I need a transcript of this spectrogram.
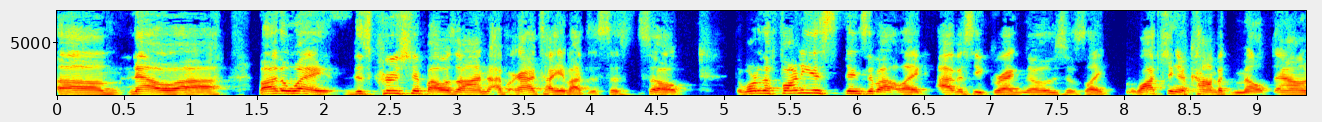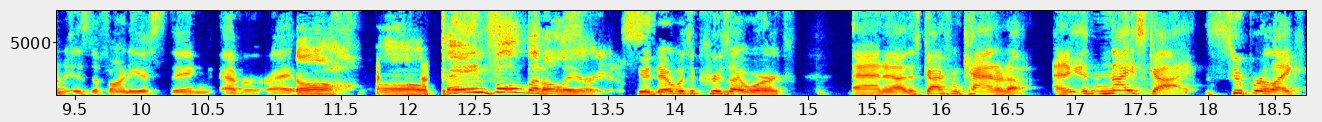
Um, now, uh, by the way, this cruise ship I was on, I got to tell you about this. So, one of the funniest things about like obviously Greg knows is like watching a comic meltdown is the funniest thing ever, right? oh, oh, painful but hilarious. Dude, there was a cruise I worked, and uh, this guy from Canada, and a nice guy, super like,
